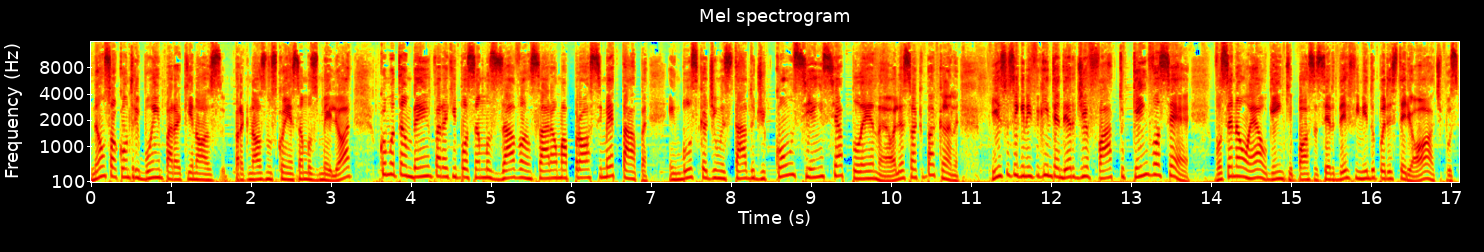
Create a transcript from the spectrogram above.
não só contribuem para que nós nós, para que nós nos conheçamos melhor, como também para que possamos avançar a uma próxima etapa, em busca de um estado de consciência plena. Olha só que bacana. Isso significa entender de fato quem você é. Você não é alguém que possa ser definido por estereótipos,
